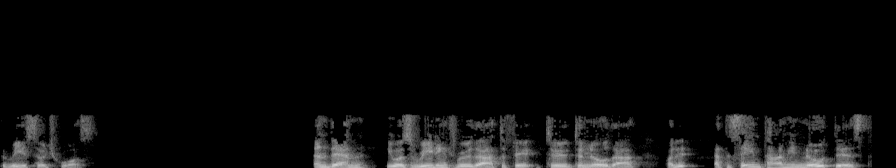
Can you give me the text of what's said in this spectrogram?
the research was. And then he was reading through that to, to, to know that, but it, at the same time he noticed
